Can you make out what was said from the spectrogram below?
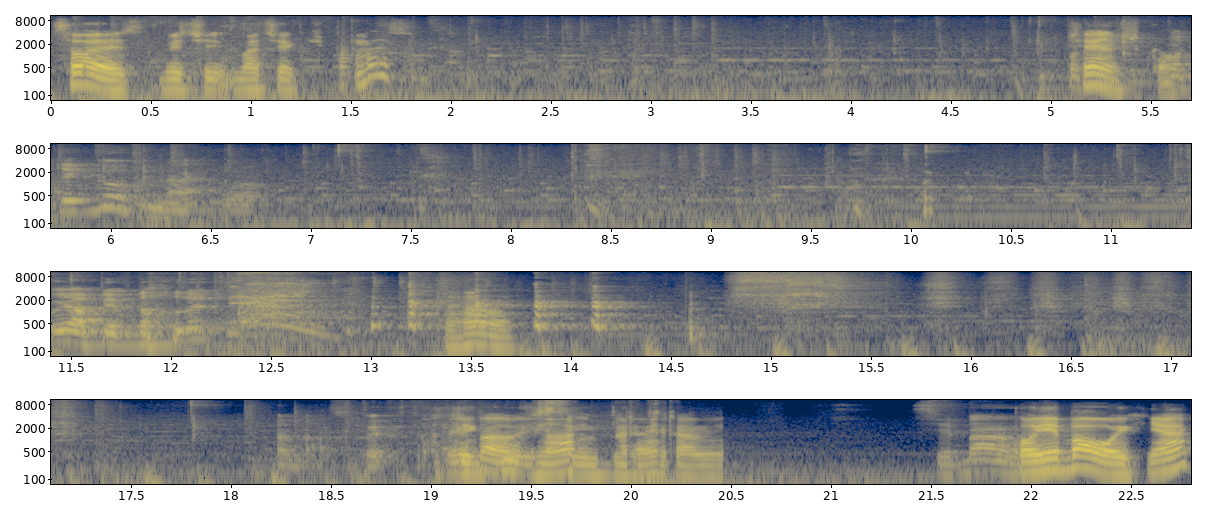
Co jest? Wiecie, macie jakiś pomysł? Po Ciężko. Tych, po tych gównach, bo. O ja pierdolę. Aha. Dobra, zdech to. Wyjebałeś z gównach, tymi okej. parkerami. Zjebałem. Pojebało ich, nie?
